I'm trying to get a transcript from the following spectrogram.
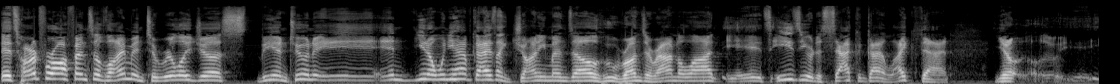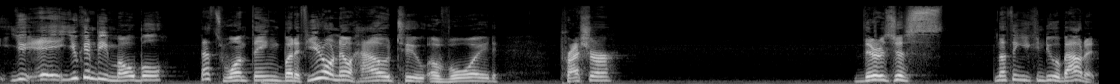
it's hard for offensive linemen to really just be in tune. And, you know, when you have guys like Johnny Manziel who runs around a lot, it's easier to sack a guy like that you know, you you can be mobile. That's one thing, but if you don't know how to avoid pressure, there's just nothing you can do about it.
